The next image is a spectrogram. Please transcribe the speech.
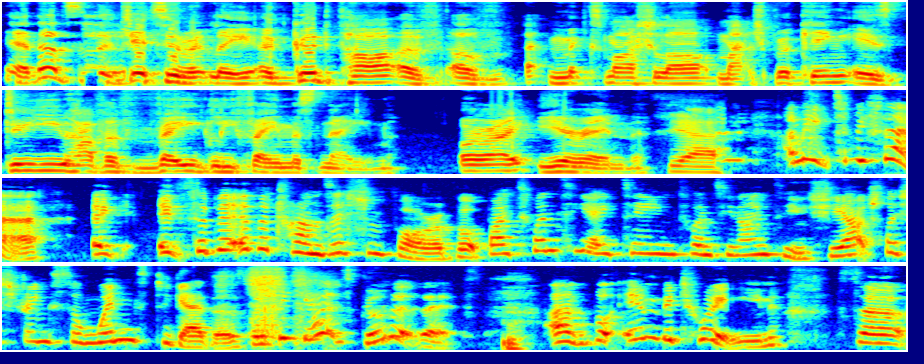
Yeah, that's legitimately a good part of, of mixed martial art matchbooking is do you have a vaguely famous name? All right, you're in. Yeah, I mean, to be fair, it, it's a bit of a transition for her, but by 2018, 2019, she actually strings some wins together, so she gets good at this. Um, but in between, so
